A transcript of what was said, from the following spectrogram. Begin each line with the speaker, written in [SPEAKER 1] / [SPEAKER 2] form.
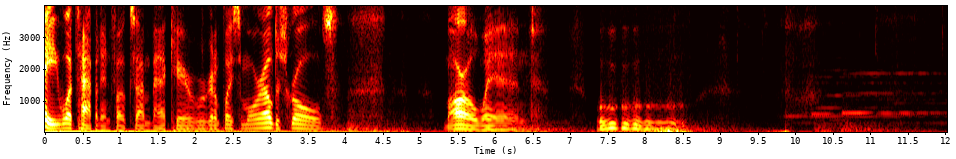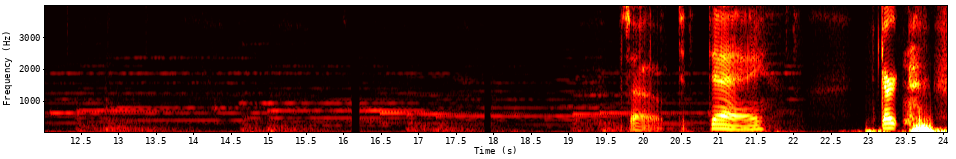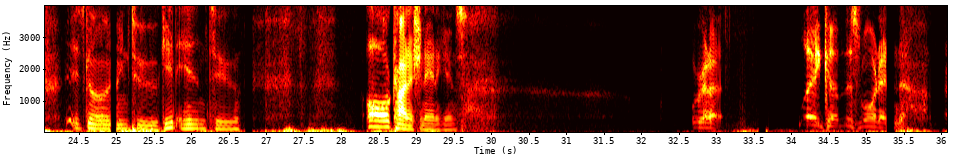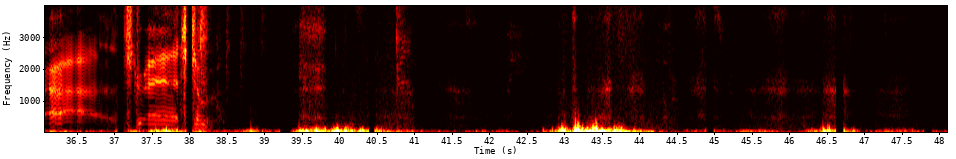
[SPEAKER 1] Hey, what's happening, folks? I'm back here. We're gonna play some more Elder Scrolls. Morrowind. Ooh. So, today, Grrtt is going to get into all kind of shenanigans. We're gonna wake up this morning, uh, stretch them.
